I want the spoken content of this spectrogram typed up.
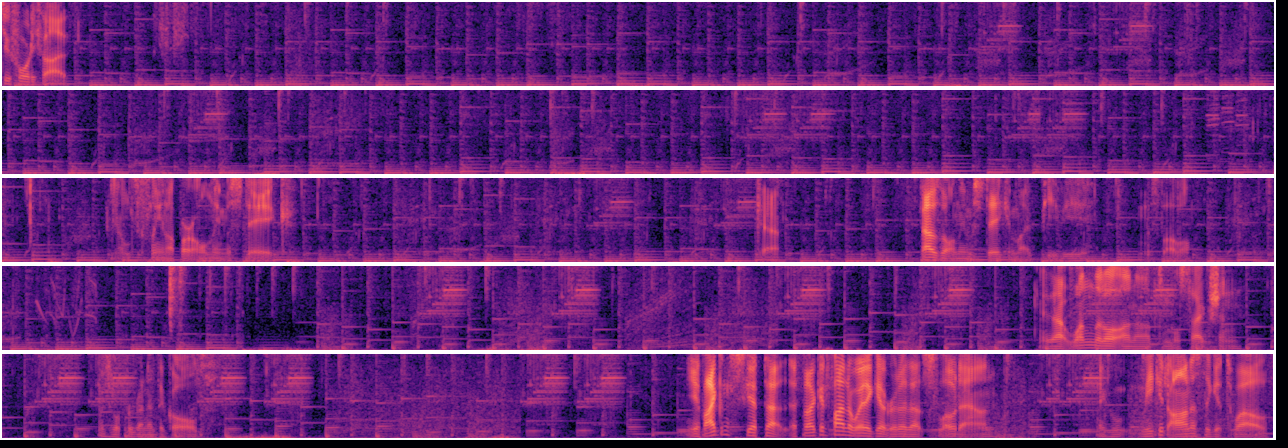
Do 45. Let's clean up our only mistake. That was the only mistake in my PB in this level. Yeah, that one little unoptimal section is what prevented the gold. Yeah, if I can skip that, if I could find a way to get rid of that slowdown, like we could honestly get 12.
